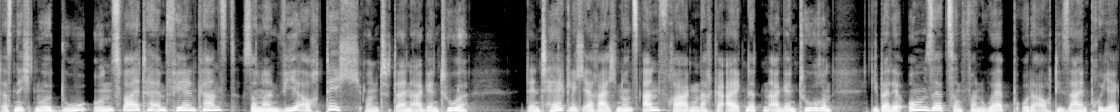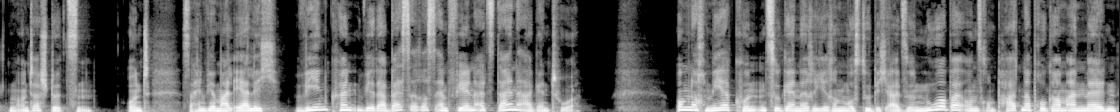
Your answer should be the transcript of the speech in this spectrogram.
dass nicht nur du uns weiterempfehlen kannst, sondern wir auch dich und deine Agentur. Denn täglich erreichen uns Anfragen nach geeigneten Agenturen, die bei der Umsetzung von Web- oder auch Designprojekten unterstützen. Und seien wir mal ehrlich, wen könnten wir da Besseres empfehlen als deine Agentur? Um noch mehr Kunden zu generieren, musst du dich also nur bei unserem Partnerprogramm anmelden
